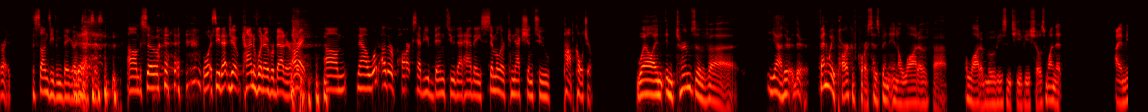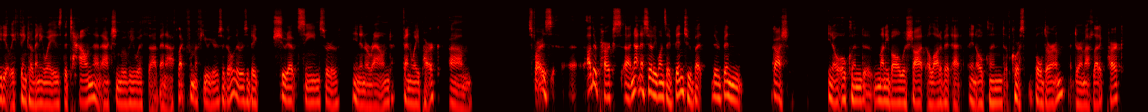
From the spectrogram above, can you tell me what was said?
Right. The sun's even bigger in is. Texas. Um, so, well, see, that joke kind of went over better. All right. Um, now, what other parks have you been to that have a similar connection to pop culture? Well, in in terms of uh, yeah, there there Fenway Park, of course, has been in a lot of uh, a lot of movies and TV shows. One that I immediately think of anyway is the Town, that action movie with uh, Ben Affleck from a few years ago. There was a big shootout scene, sort of in and around Fenway Park. Um, as far as uh, other parks, uh, not necessarily ones I've been to, but there've been, gosh, you know, Oakland uh, Moneyball was shot a lot of it at in Oakland. Of course, Bull Durham at Durham Athletic Park,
